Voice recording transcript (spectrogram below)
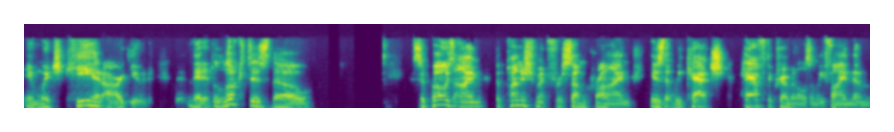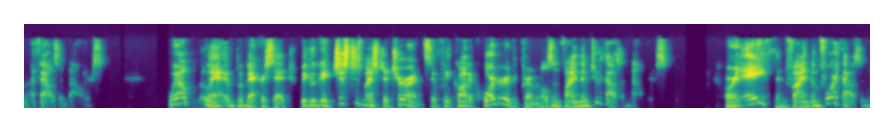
in which he had argued that it looked as though, suppose I'm the punishment for some crime is that we catch half the criminals and we fine them a $1,000. Well, Becker said, we could get just as much deterrence if we caught a quarter of the criminals and fined them $2,000, or an eighth and fined them $4,000.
